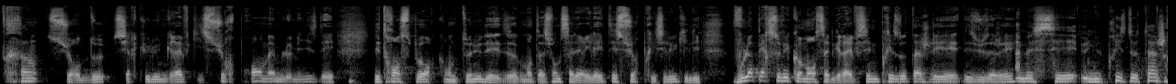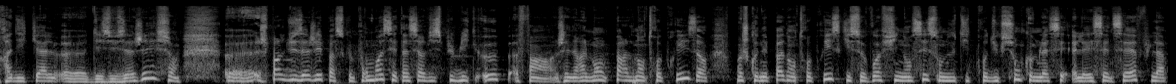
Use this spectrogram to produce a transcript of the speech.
train sur deux circule, une grève qui surprend même le ministre des, Transports compte tenu des, augmentations de salaire. Il a été surpris, c'est lui qui dit. Vous l'apercevez comment cette grève? C'est une prise d'otage des, usagers? Ah mais C'est une prise d'otage radicale euh, des usagers. je parle d'usagers parce que pour moi c'est un service public. Eux, enfin généralement, on parle d'entreprise. Moi je ne connais pas d'entreprise qui se voit financer son outil de production comme la, SNCF là,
